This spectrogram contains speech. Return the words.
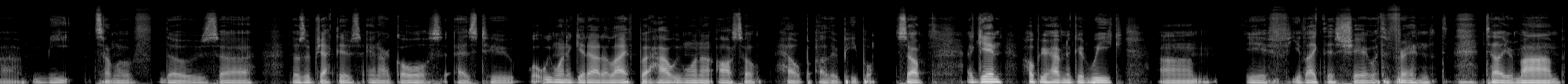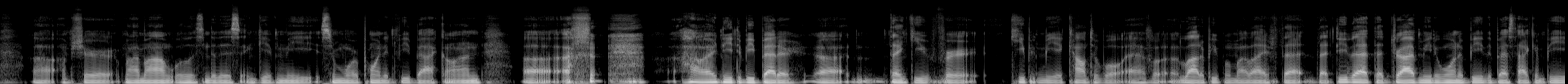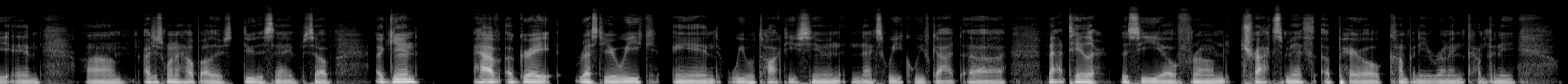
uh, meet some of those uh, those objectives and our goals as to what we want to get out of life, but how we want to also help other people. So, again, hope you're having a good week. Um, if you like this, share it with a friend. Tell your mom. Uh, I'm sure my mom will listen to this and give me some more pointed feedback on uh, how I need to be better. Uh, thank you for keeping me accountable. I have a, a, lot of people in my life that that do that, that drive me to want to be the best I can be, and um, I just want to help others do the same. So, again, have a great rest of your week, and we will talk to you soon. Next week, we've got uh, Matt Taylor, the CEO from Tracksmith Apparel Company, running company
